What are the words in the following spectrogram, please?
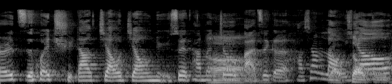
儿子会娶到娇娇女，所以他们就把这个好像老妖，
